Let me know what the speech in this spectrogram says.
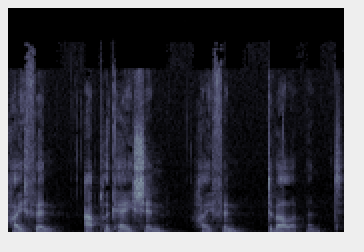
hyphen application hyphen development.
